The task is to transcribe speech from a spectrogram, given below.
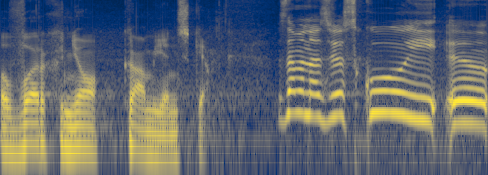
Верхньокам'янське. З нами на зв'язку і, е,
